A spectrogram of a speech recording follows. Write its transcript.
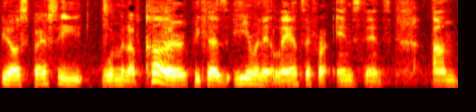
you know, especially women of color, because here in Atlanta, for instance, um,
